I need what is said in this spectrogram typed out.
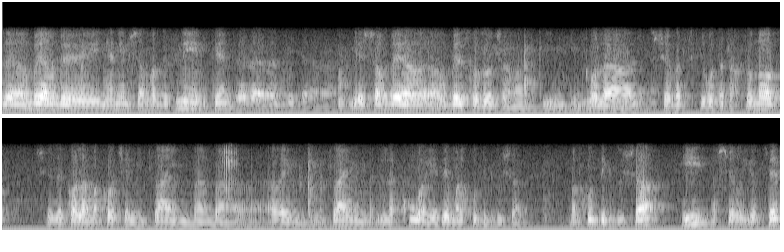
זה הרבה הרבה עניינים שם בפנים, כן? זה לא הבנתי את ה... יש הרבה סודות שם, עם כל השבע ספירות התחתונות, שזה כל המכות של מצרים, הרי מצרים לקו על ידי מלכות בקדושה. מלכות בקדושה היא אשר יוצאת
